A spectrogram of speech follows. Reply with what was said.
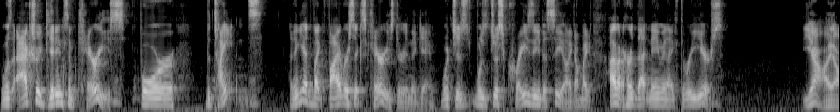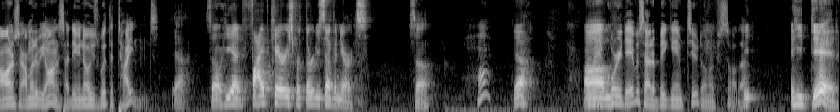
was actually getting some carries for the Titans. I think he had like five or six carries during the game, which is was just crazy to see. Like I'm like I haven't heard that name in like three years. yeah. I honestly, I'm gonna be honest. I didn't even know he was with the Titans. Yeah. So he had five carries for 37 yards. So Huh? yeah. My man Um, Corey Davis had a big game too. Don't know if you saw that. He did.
